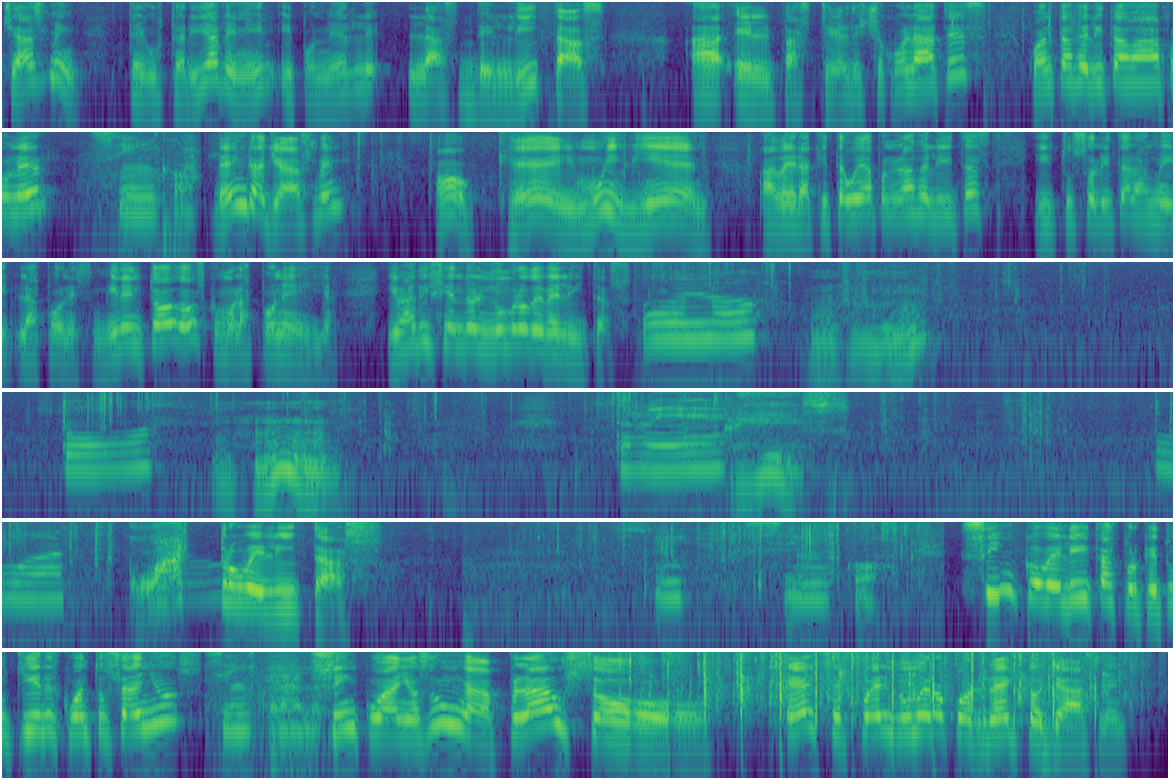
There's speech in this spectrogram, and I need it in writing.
Jasmine, ¿te gustaría venir y ponerle las velitas a el pastel de chocolates? ¿Cuántas velitas vas a poner? Cinco. Venga, Jasmine. Ok, muy bien. A ver, aquí te voy a poner las velitas y tú solita las, las pones. Miren todos cómo las pone ella. Y vas diciendo el número de velitas. Uno, dos, tres, Tres. Cuatro velitas. cinco. Cinco velitas porque tú tienes cuántos años? Cinco años. Cinco años. Un aplauso. Ese fue el número correcto, Jasmine.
